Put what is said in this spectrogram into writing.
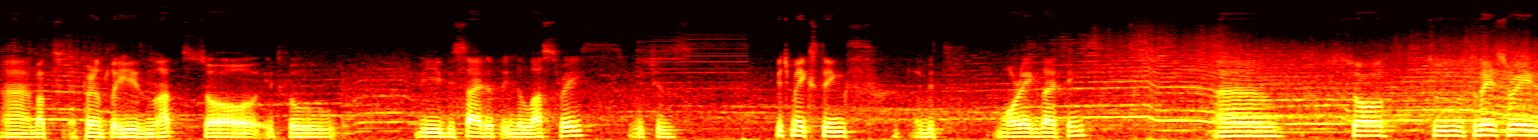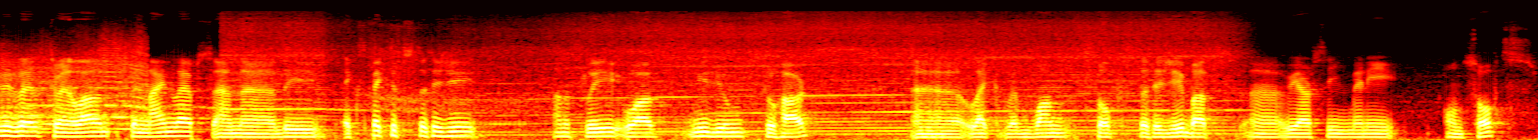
uh, but apparently he is not. So it will be decided in the last race, which is which makes things a bit more exciting. Um, so to today's race is at 29 laps, and uh, the expected strategy honestly was medium to hard like one stop strategy but uh, we are seeing many on softs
